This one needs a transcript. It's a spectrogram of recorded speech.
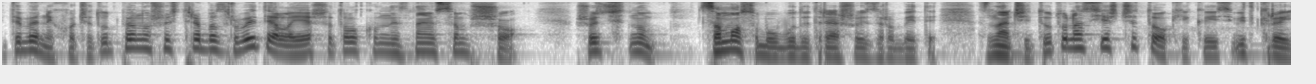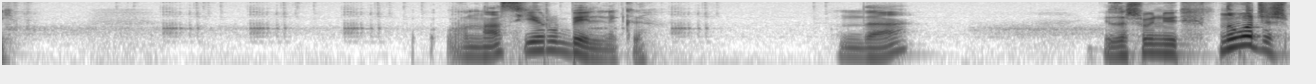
І тебе не хоче. Тут, певно, щось треба зробити, але я ще толком не знаю сам що. Щось, ну, само собою буде треба щось зробити. Значить, тут у нас є щиток якийсь. Відкрий. В нас є рубильники. Да? І за що він. від- Ну, отже ж,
